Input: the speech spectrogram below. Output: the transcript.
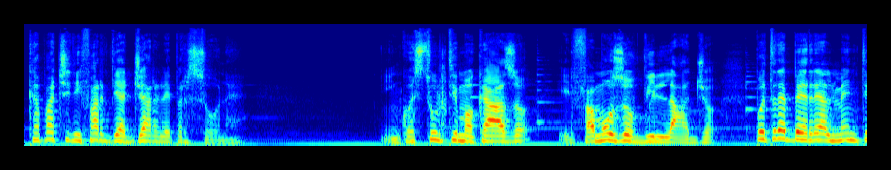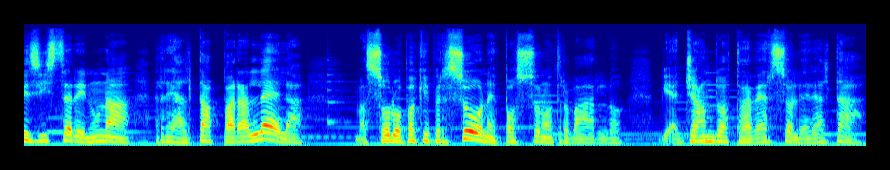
capaci di far viaggiare le persone. In quest'ultimo caso, il famoso villaggio potrebbe realmente esistere in una realtà parallela, ma solo poche persone possono trovarlo, viaggiando attraverso le realtà.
